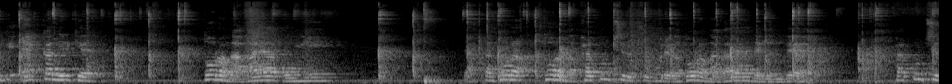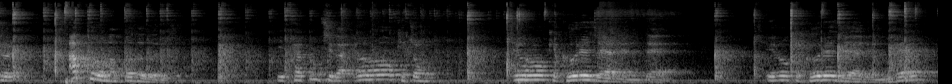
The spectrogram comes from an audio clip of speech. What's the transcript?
이게 약간 이렇게 돌아 나가야 공이 약간 돌아 돌아 팔꿈치를 주고 내가 돌아 나가야 되는데 팔꿈치를 앞으로만 뻗어버리죠. 이 팔꿈치가 이렇게 좀 이렇게 그려져야 되는데 이렇게 그려져야 되는데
